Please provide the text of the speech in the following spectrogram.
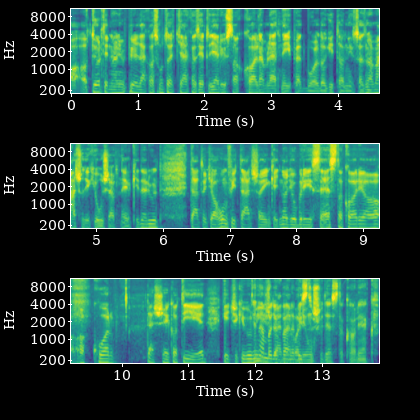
a történelmi példák azt mutatják azért, hogy erőszakkal nem lehet népet boldogítani. Szóval ez már a második Józsefnél kiderült. Tehát, hogyha a honfitársaink egy nagyobb része ezt akarja, akkor tessék a tiéd. Kétségkívül mi nem vagyok benne, benne biztos, hogy ezt akarják.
